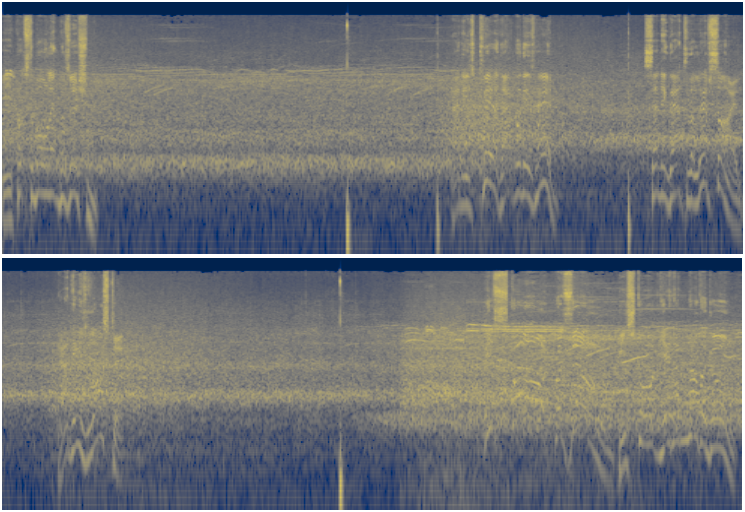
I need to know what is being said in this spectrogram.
He puts the ball in position. He's cleared that with his head. Sending that to the left side. And he's lost it. He scored! Brazil! He scored yet another goal.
